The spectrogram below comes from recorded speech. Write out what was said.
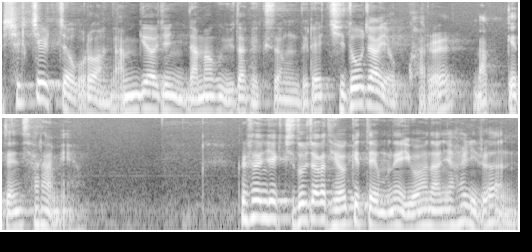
실질적으로 남겨진 남하고 유다 백성들의 지도자 역할을 맡게 된 사람이에요. 그래서 이제 지도자가 되었기 때문에 요하난이 할 일은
